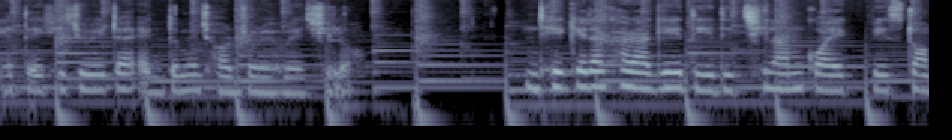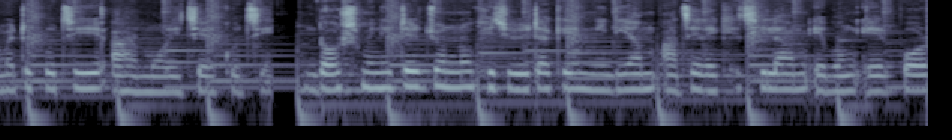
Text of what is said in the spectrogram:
এতে খিচুড়িটা একদমই ঝরঝরে হয়েছিল। ঢেকে রাখার আগে দিয়ে দিচ্ছিলাম কয়েক পিস টমেটো কুচি আর মরিচের কুচি। দশ মিনিটের জন্য খিচুড়িটাকে মিডিয়াম আঁচে রেখেছিলাম এবং এরপর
